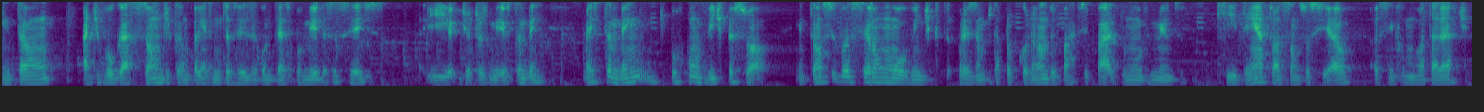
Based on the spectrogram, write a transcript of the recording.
Então, a divulgação de campanhas muitas vezes acontece por meio dessas redes e de outros meios também, mas também por convite pessoal. Então, se você é um ouvinte que, por exemplo, está procurando participar de um movimento que tem atuação social, assim como o Rotaract,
